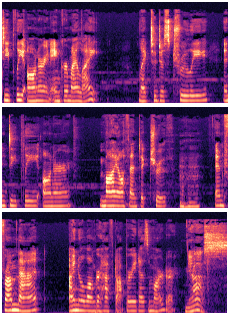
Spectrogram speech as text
deeply honor and anchor my light. Like to just truly and deeply honor my authentic truth. Mm-hmm. And from that, I no longer have to operate as a martyr. Yes.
